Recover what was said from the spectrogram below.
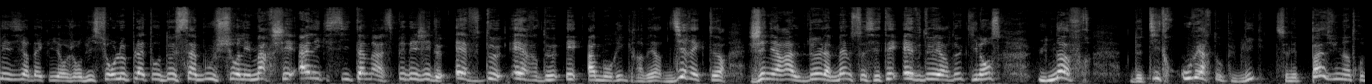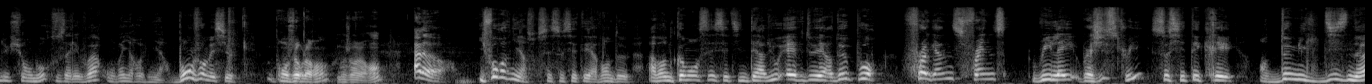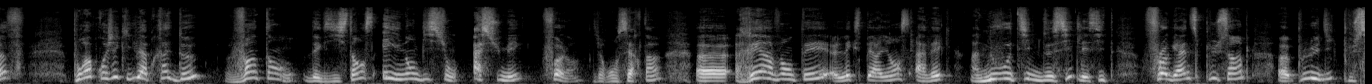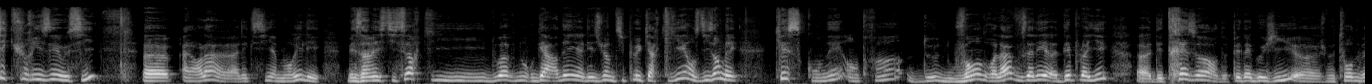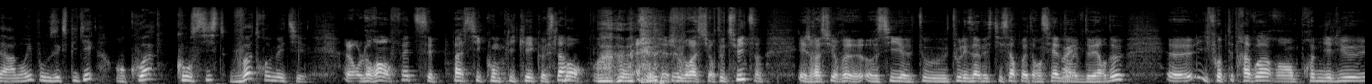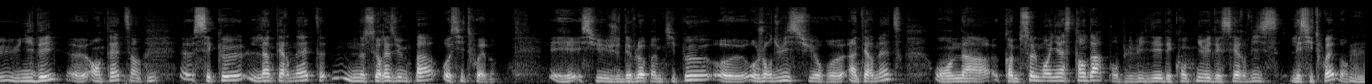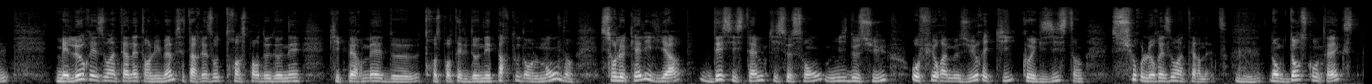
plaisir d'accueillir aujourd'hui sur le plateau de sa bouche sur les marchés Alexis Tamas, PDG de F2R2 et Amaury Grimbert, directeur général de la même société F2R2 qui lance une offre de titres ouverte au public. Ce n'est pas une introduction en bourse, vous allez voir, on va y revenir. Bonjour messieurs. Bonjour Laurent. Bonjour Laurent. Alors, il faut revenir sur ces sociétés avant de, avant de commencer cette interview. F2R2 pour Fragance Friends Relay Registry, société créée en 2019 pour un projet qui lui a près de 20 ans d'existence et une ambition assumée, folle, hein, diront certains, euh, réinventer l'expérience avec un nouveau type de site, les sites Frogans, plus simples, euh, plus ludiques, plus sécurisés aussi. Euh, alors là, Alexis Amaury, les, les investisseurs qui doivent nous regarder les yeux un petit peu écarquillés en se disant mais qu'est-ce qu'on est en train de nous vendre là? Vous allez euh, déployer euh, des trésors de pédagogie. Euh, je me tourne vers Amaury pour nous expliquer en quoi consiste votre métier. Alors Laurent, en fait, c'est pas si compliqué que cela. Bon, je vous rassure tout de suite, et je rassure aussi tous les investisseurs potentiels dans F2R2. il faut peut-être avoir en premier lieu une idée en tête, mm. c'est que l'internet ne se résume pas au site web. Et si je développe un petit peu, euh, aujourd'hui sur euh, Internet, on a comme seul moyen standard pour publier des contenus et des services les sites web. Mhm. Mais le réseau Internet en lui-même, c'est un réseau de transport de données qui permet de transporter les données partout dans le monde, sur lequel il y a des systèmes qui se sont mis dessus au fur et à mesure et qui coexistent hein, sur le réseau Internet. Mhm. Donc dans ce contexte,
